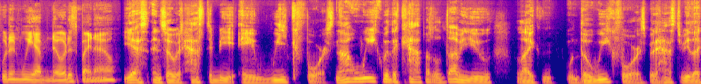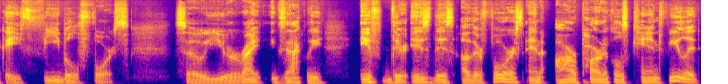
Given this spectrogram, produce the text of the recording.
wouldn't we have noticed by now? Yes. And so it has to be a weak force, not weak with a capital W like the weak force, but it has to be like a feeble force. So you're right, exactly. If there is this other force and our particles can feel it,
